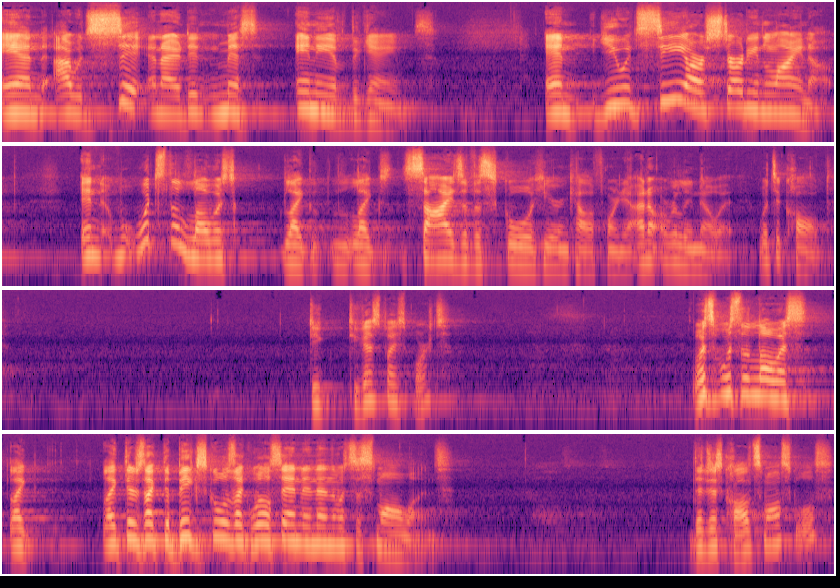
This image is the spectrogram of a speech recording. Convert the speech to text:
And I would sit and I didn't miss any of the games. And you would see our starting lineup. And what's the lowest like like size of a school here in California? I don't really know it. What's it called? Do you, do you guys play sports? What's, what's the lowest, like, like there's like the big schools like Wilson, and then what's the small ones? They're just called small schools?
